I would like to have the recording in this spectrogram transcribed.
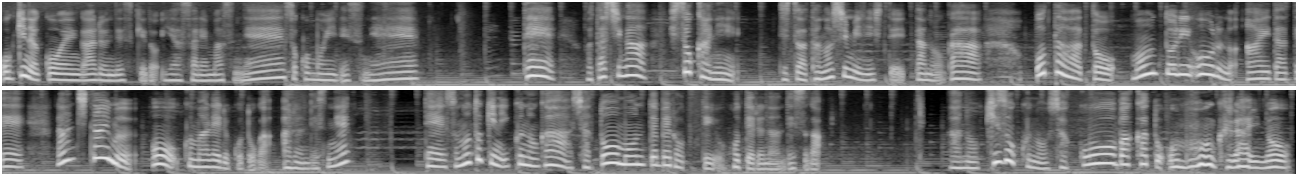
大きな公園があるんですけど癒されますね。そこもいいですね。で私が密かに実は楽しみにしていたのがオタワとモントリオールの間でランチタイムを組まれることがあるんですね。でその時に行くのがシャトー・モンテベロっていうホテルなんですがあの貴族の社交場かと思うぐらいの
